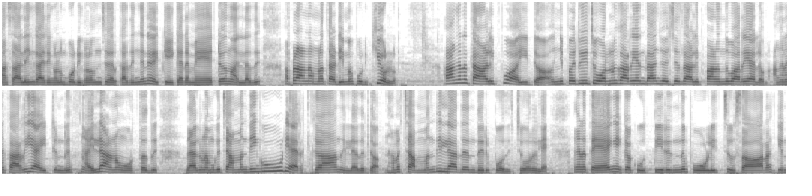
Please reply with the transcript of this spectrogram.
മസാലയും കാര്യങ്ങളും പൊടികളൊന്നും ചേർക്കാതെ ഇങ്ങനെ വെക്കേക്കാരം. ഏറ്റവും നല്ലത്. അപ്പോഴാണ് നമ്മളെ തടിയുമ്പോൾ പിടിക്കുകയുള്ളൂ. അങ്ങനെ താളിപ്പും ആയിട്ടോ. ഇനിയിപ്പോൾ ഒരു ചോറിന് കറി എന്താണെന്ന് ചോദിച്ചാൽ താളിപ്പാണെന്ന് പറയാമല്ലോ അങ്ങനെ കറി ആയിട്ടുണ്ട്. അതിലാണ് ഓർത്തത്. ഇതാക്കണം നമുക്ക് ചമ്മന്തിയും കൂടി അരക്കാന്നില്ല കേട്ടോ അപ്പോൾ ചമ്മന്തി ഇല്ലാതെ എന്തൊരു പൊതിച്ചോറില്ലേ. അങ്ങനെ തേങ്ങയൊക്കെ കുത്തിയിരുന്ന് പൊളിച്ച് ഉസാറാക്കി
